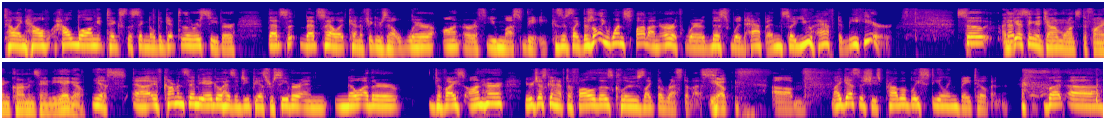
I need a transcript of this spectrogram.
telling how how long it takes the signal to get to the receiver, that's that's how it kind of figures out where on earth you must be because it's like there's only one spot on earth where this would happen, so you have to be here. So I'm guessing that John wants to find Carmen Sandiego. Yes. Uh, if Carmen Sandiego has a GPS receiver and no other device on her, you're just going to have to follow those clues like the rest of us. Yep. Um, my guess is she's probably stealing Beethoven. But, uh,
